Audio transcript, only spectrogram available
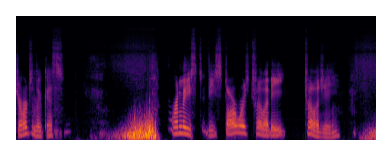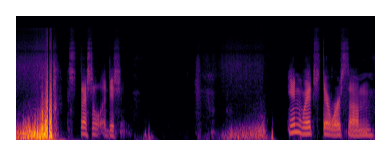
George Lucas released the Star Wars trilogy trilogy special edition in which there were some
